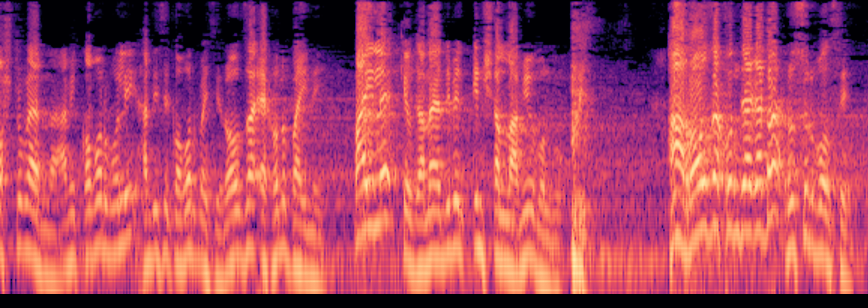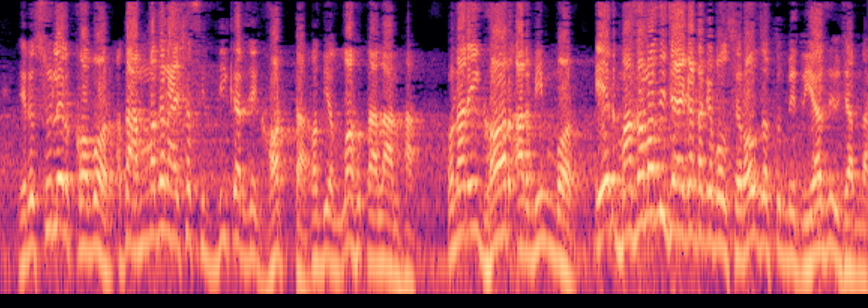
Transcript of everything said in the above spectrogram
কষ্ট পায় না। আমি কবর বলি হাদিসে কবর পাইছি রওজা এখনও পাই নাই। পাইলে কেউ জানাই দিবেন ইনশাল্লাহ আমিও বলব। হ্যাঁ রওজা কোন জায়গাটা? রসুল বলছে যে রসুলের কবর অর্থাৎ আয়সা সিদ্দিকার যে ঘরটা রবি আল্লাহ আনহা ওনার এই ঘর আর মিম্বর এর মাঝামাঝি জায়গাটাকে বলছে রওজা তুমি রিয়াজিল জান্না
